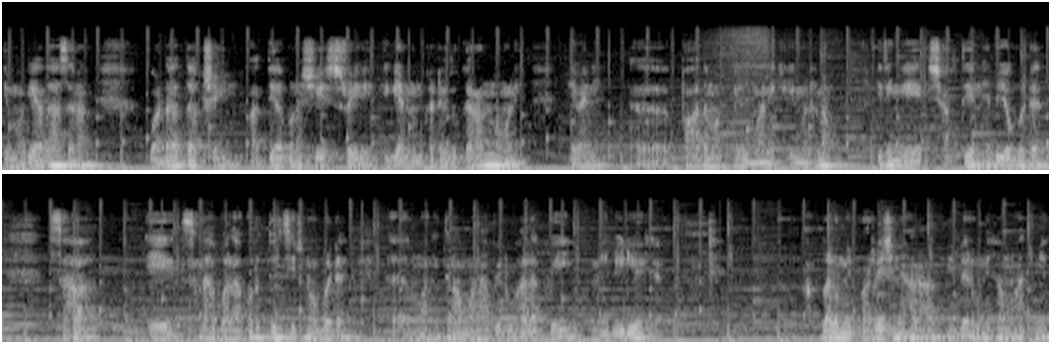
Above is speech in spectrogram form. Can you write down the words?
ති මගේ අදහසන වඩා දක්ෂයින් අධ්‍යාපන ශේත්‍රයේ ඉගැන්නුම් කටයුතු කරන්න ඕනේ. එවැනි පාදමක් නිර්මාණය කිරීමට නම්. ඉතින් ඒ ශක්තියෙන් හැබි ඔබට සහ ඒ සඳහා බලාපොරොත්තුවෙන් සිටින ඔබට මහිතනම් මනා පිටු හලක් වෙයි මේ වීඩියෝ එක. බලු මේ පර්ේෂණය හරා මේ බැරුණික මහත්මිය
